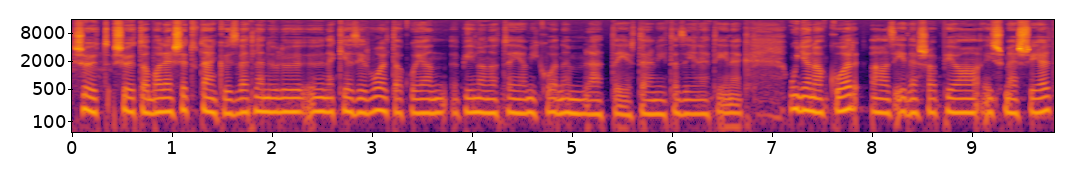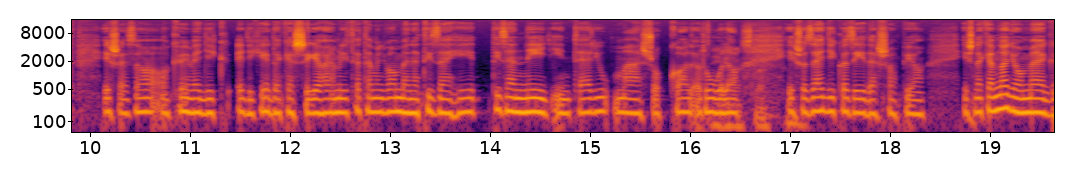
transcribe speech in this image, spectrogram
Sőt, sőt, a baleset után közvetlenül ő, ő, neki azért voltak olyan pillanatai, amikor nem látta értelmét az életének. Ugyanakkor az édesapja is mesélt, és ez a, a könyv egyik, egyik érdekessége, ha említettem, hogy van benne 17, 14 interjú másokkal róla, Igen, és az egyik az édesapja. És nekem nagyon meg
